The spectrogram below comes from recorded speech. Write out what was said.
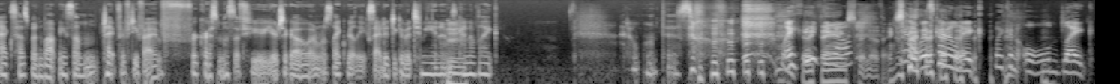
ex husband bought me some Type 55 for Christmas a few years ago and was like really excited to give it to me. And I Mm. was kind of like, I don't want this. like, You're you know? but no thanks. yeah, it was kind of like like an old like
